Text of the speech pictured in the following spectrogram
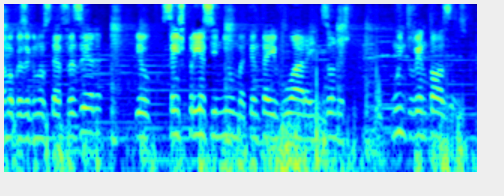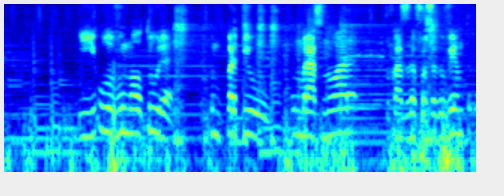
É uma coisa que não se deve fazer. Eu, sem experiência nenhuma, tentei voar em zonas muito ventosas e houve uma altura que me partiu um braço no ar por causa da força do vento.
